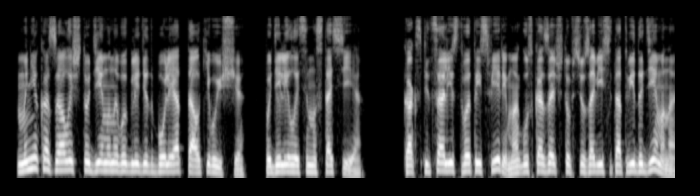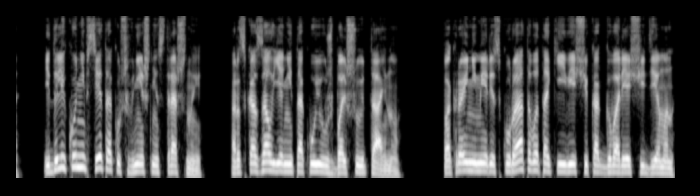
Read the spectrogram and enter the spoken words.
Мне казалось, что демоны выглядят более отталкивающе, поделилась Анастасия. Как специалист в этой сфере могу сказать, что все зависит от вида демона, и далеко не все так уж внешне страшны. Рассказал я не такую уж большую тайну. По крайней мере, Скуратова такие вещи, как говорящий демон,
